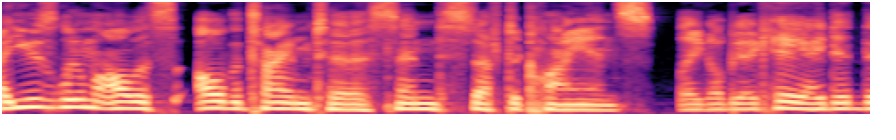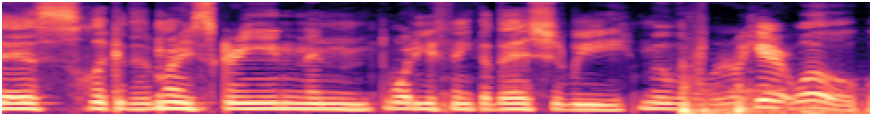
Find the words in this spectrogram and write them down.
i use loom all this all the time to send stuff to clients. Like i'll be like hey i did this. Look at my screen and what do you think of this? Should we move it over here? Whoa.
